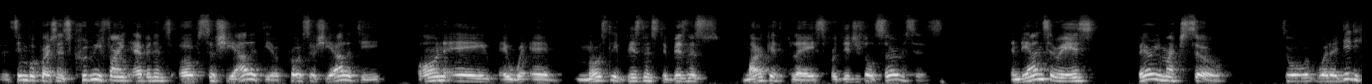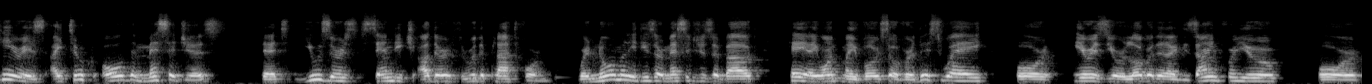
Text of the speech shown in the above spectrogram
the simple question is could we find evidence of sociality, of pro sociality, on a, a, a mostly business to business marketplace for digital services? And the answer is very much so. So, what I did here is I took all the messages that users send each other through the platform, where normally these are messages about, hey, I want my voiceover this way, or here is your logo that I designed for you, or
